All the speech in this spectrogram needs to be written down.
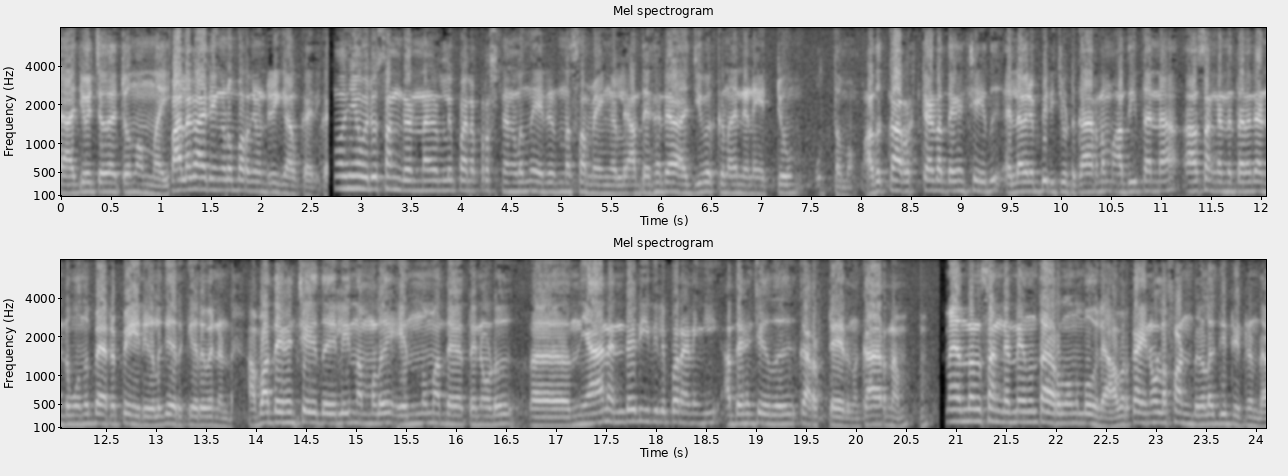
രാജിവെച്ചത് ഏറ്റവും നന്നായി. പല കാര്യങ്ങളും പറഞ്ഞുകൊണ്ടിരിക്കുക ആൾക്കാർ പറഞ്ഞാൽ ഒരു സംഘടനകളിൽ പല പ്രശ്നങ്ങളും നേരിടുന്ന സമയങ്ങളിൽ അദ്ദേഹം രാജിവെക്കുന്നത് തന്നെയാണ് ഏറ്റവും ഉത്തമം. അത് കറക്റ്റായിട്ട് അദ്ദേഹം ചെയ്ത് എല്ലാവരും പിരിച്ചുവിട്ടു. കാരണം അതിൽ തന്നെ ആ സംഘടനയിൽ തന്നെ രണ്ട് മൂന്ന് പേരുടെ പേരുകൾ കയറി കയറി വരുന്നുണ്ട്. അപ്പൊ അദ്ദേഹം ചെയ്തതിൽ നമ്മൾ എന്നും അദ്ദേഹത്തിനോട് ഞാൻ എന്റെ രീതിയിൽ പറയുകയാണെങ്കിൽ അദ്ദേഹം ചെയ്തത് കറക്റ്റ് ആയിരുന്നു. കാരണം എന്ന സംഘടനയൊന്നും തകർന്നൊന്നും പോകില്ല അവർക്ക് അതിനുള്ള ഫണ്ടുകളൊക്കെ കിട്ടിയിട്ടുണ്ട്.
